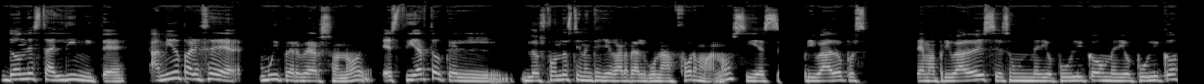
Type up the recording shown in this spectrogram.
¿Dónde está el límite? A mí me parece muy perverso, ¿no? Es cierto que los fondos tienen que llegar de alguna forma, ¿no? Si es privado, pues tema privado y si es un medio público, un medio público.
